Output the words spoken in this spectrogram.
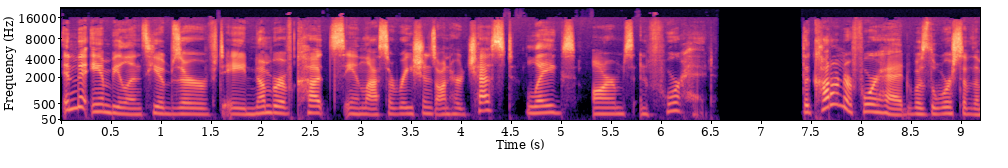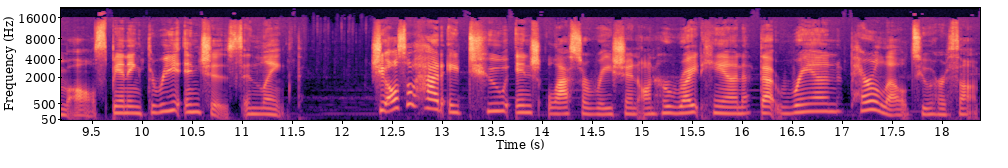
In the ambulance, he observed a number of cuts and lacerations on her chest, legs, arms, and forehead. The cut on her forehead was the worst of them all, spanning three inches in length. She also had a two inch laceration on her right hand that ran parallel to her thumb.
